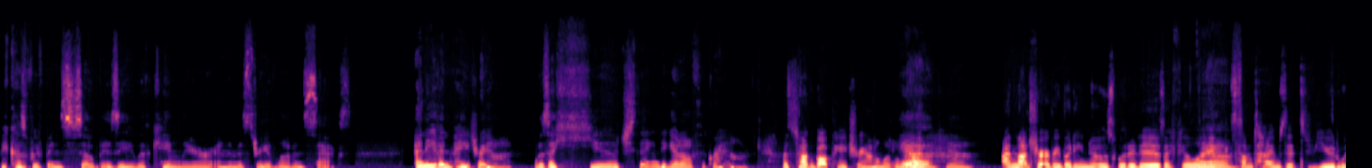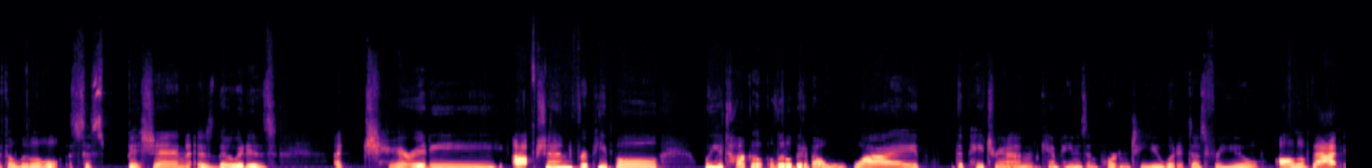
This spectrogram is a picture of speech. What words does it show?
because we've been so busy with King Lear and the Mystery of Love and Sex, and even Patreon was a huge thing to get off the ground. Let's talk about Patreon a little bit. Yeah, yeah. I'm not sure everybody knows what it is. I feel like Yeah. sometimes it's viewed with a little suspicion as though it is a charity option for people. Will you talk a little bit about why the Patreon campaign is important to you, what it does for you, all of that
